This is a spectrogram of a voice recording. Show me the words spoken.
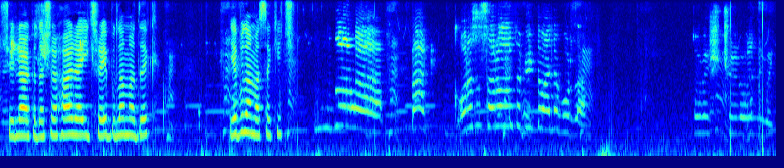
Şöyle arkadaşlar hala ikrayı bulamadık. Ya bulamazsak hiç? Buldu. Bak orası sarı olursa büyük ihtimalle burada. Dur ben şu çölün oraya bir bakayım.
